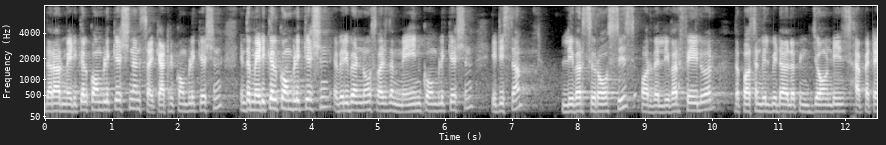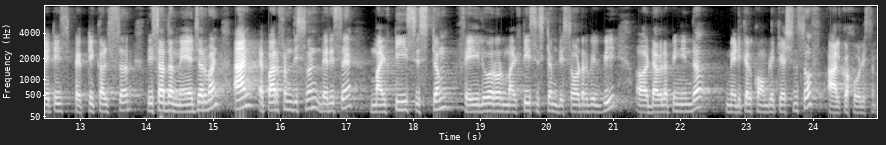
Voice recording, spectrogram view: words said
there are medical complication and psychiatric complication. In the medical complication, everyone knows what is the main complication. It is the liver cirrhosis or the liver failure the person will be developing jaundice, hepatitis, peptic ulcer. These are the major one and apart from this one there is a multi-system failure or multi-system disorder will be uh, developing in the medical complications of alcoholism.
